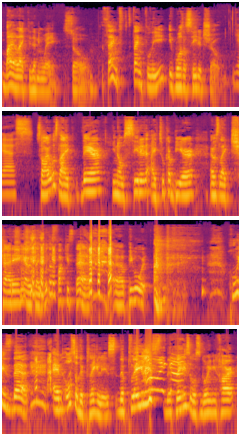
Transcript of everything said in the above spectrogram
but I liked it anyway. So thank thankfully it was a seated show. Yes. So I was like there, you know, seated. I took a beer. I was like chatting. I was like, what the fuck is that? Uh, people were. Who is that? And also the playlist. The playlist. Oh the God. playlist was going hard.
